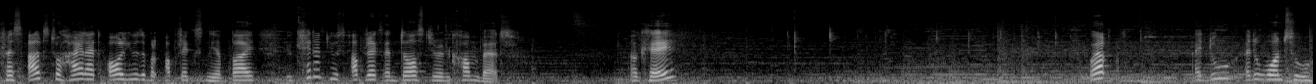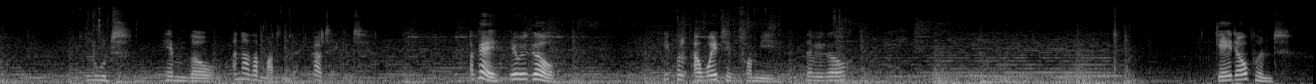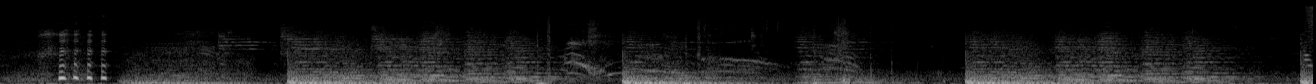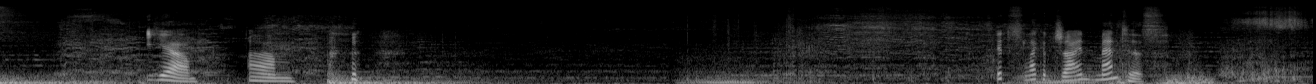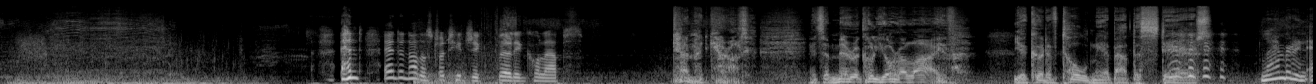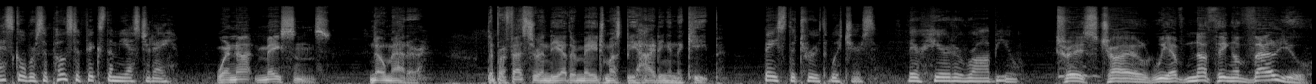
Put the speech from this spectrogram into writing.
Press Alt to highlight all usable objects nearby. You cannot use objects and doors during combat. Okay. Well, I do I do want to loot him though. Another mutton leg. I'll take it. Okay, here we go. People are waiting for me. There we go. Gate opened. yeah. Um. it's like a giant mantis. And and another strategic building collapse. Damn it, Geralt. It's a miracle you're alive. You could have told me about the stairs. Lambert and Eskel were supposed to fix them yesterday. We're not masons. No matter. The professor and the other mage must be hiding in the keep. Face the truth, Witchers. They're here to rob you. Triss, child, we have nothing of value.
